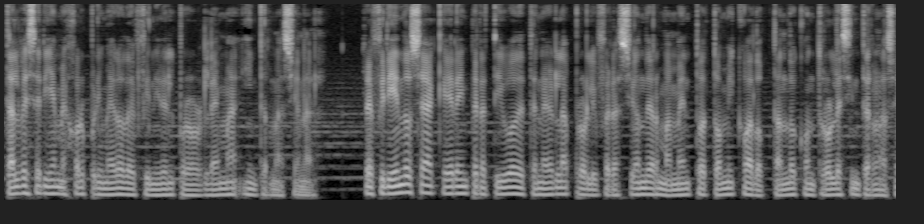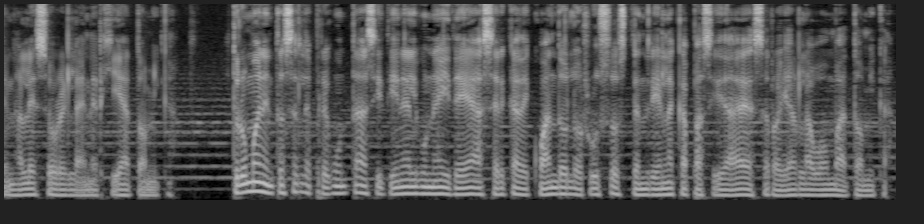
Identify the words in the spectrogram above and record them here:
tal vez sería mejor primero definir el problema internacional refiriéndose a que era imperativo detener la proliferación de armamento atómico adoptando controles internacionales sobre la energía atómica. Truman entonces le pregunta si tiene alguna idea acerca de cuándo los rusos tendrían la capacidad de desarrollar la bomba atómica,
